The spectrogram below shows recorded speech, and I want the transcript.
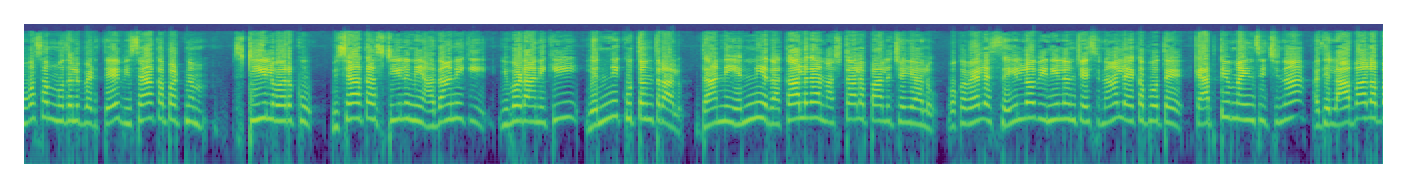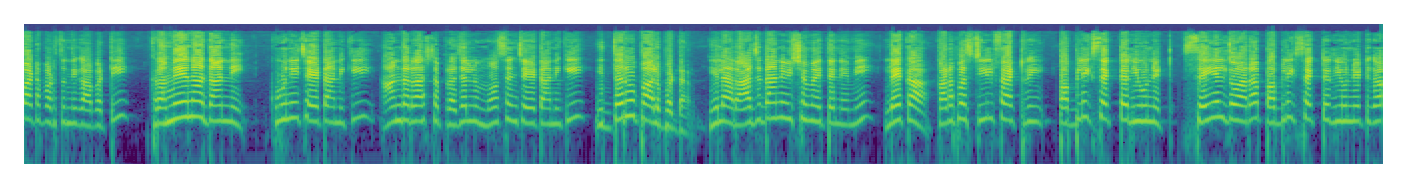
మోసం మొదలు పెడితే విశాఖపట్నం స్టీల్ వరకు విశాఖ స్టీల్ని అదానికి ఇవ్వడానికి ఎన్ని కుతంత్రాలు దాన్ని ఎన్ని రకాలుగా నష్టాల పాలు చేయాలో ఒకవేళ సెయిల్లో వినీలం చేసినా లేకపోతే క్యాప్టివ్ మైన్స్ ఇచ్చినా అది లాభాల బాట పడుతుంది కాబట్టి క్రమేణా దాన్ని కూనీ చేయటానికి ఆంధ్ర రాష్ట్ర ప్రజలను మోసం చేయటానికి ఇద్దరూ పాల్పడ్డారు. ఇలా రాజధాని విషయం అయితేనేమి లేక Kadapa steel factory public sector unit SAIL ద్వారా పబ్లిక్ సెక్టర్ యూనిట్గా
